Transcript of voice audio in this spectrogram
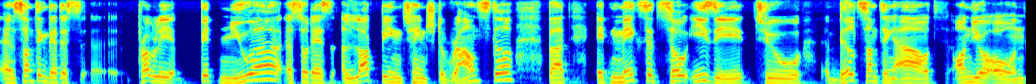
uh, something that is uh, probably a bit newer. So there's a lot being changed around still, but it makes it so easy to build something out on your own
